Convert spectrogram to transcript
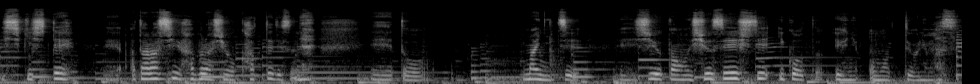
意識して、えー、新しい歯ブラシを買ってですね、えーと毎日え習慣を修正していこうというふうに思っております、え、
